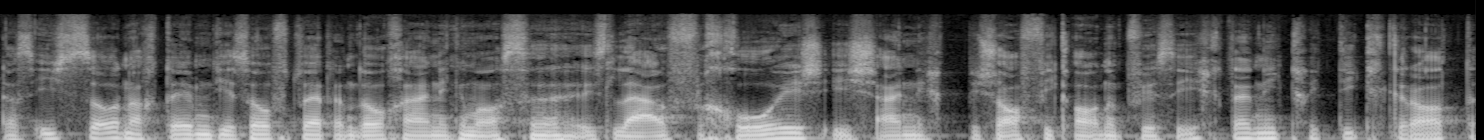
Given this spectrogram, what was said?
Das ist so, nachdem die Software dann doch einigermaßen ins Laufen gekommen ist, ist eigentlich die Beschaffung an und für sich dann in Kritik geraten.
